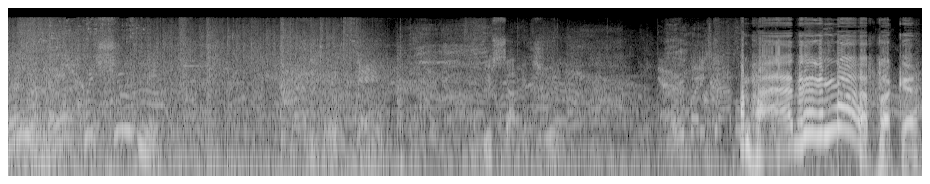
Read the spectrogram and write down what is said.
Damn, man, quit shooting me. You suck at shooting. Everybody grab a I'm higher than a motherfucker.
